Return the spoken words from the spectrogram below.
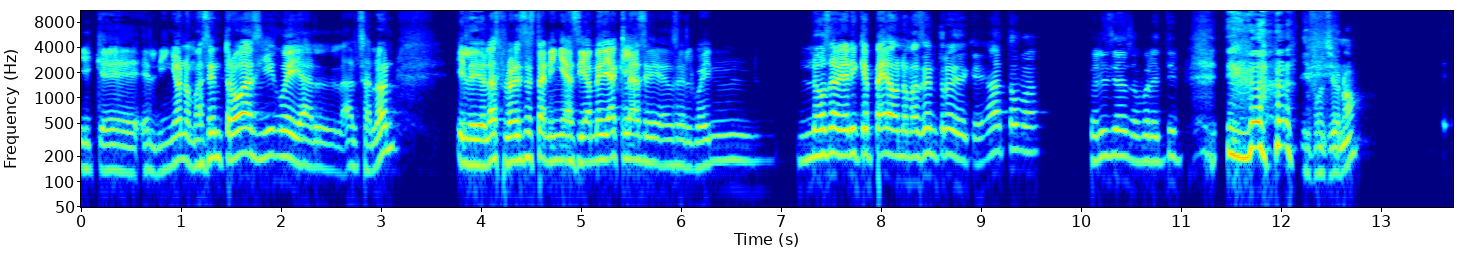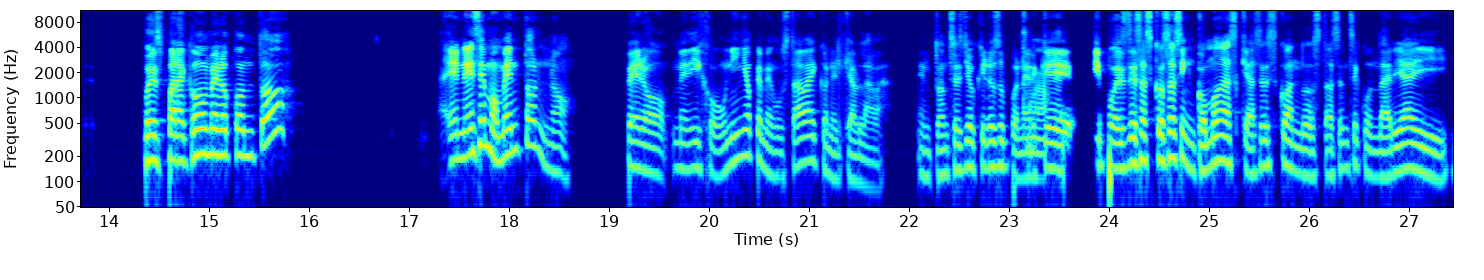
Y que el niño nomás entró así, güey, al, al salón y le dio las flores a esta niña así a media clase. O sea, el güey no sabía ni qué pedo, nomás entró y de que, ah, toma, felicidades, San Valentín. ¿Y funcionó? Pues para cómo me lo contó, en ese momento no, pero me dijo un niño que me gustaba y con el que hablaba. Entonces yo quiero suponer que, tipo, es de esas cosas incómodas que haces cuando estás en secundaria y,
